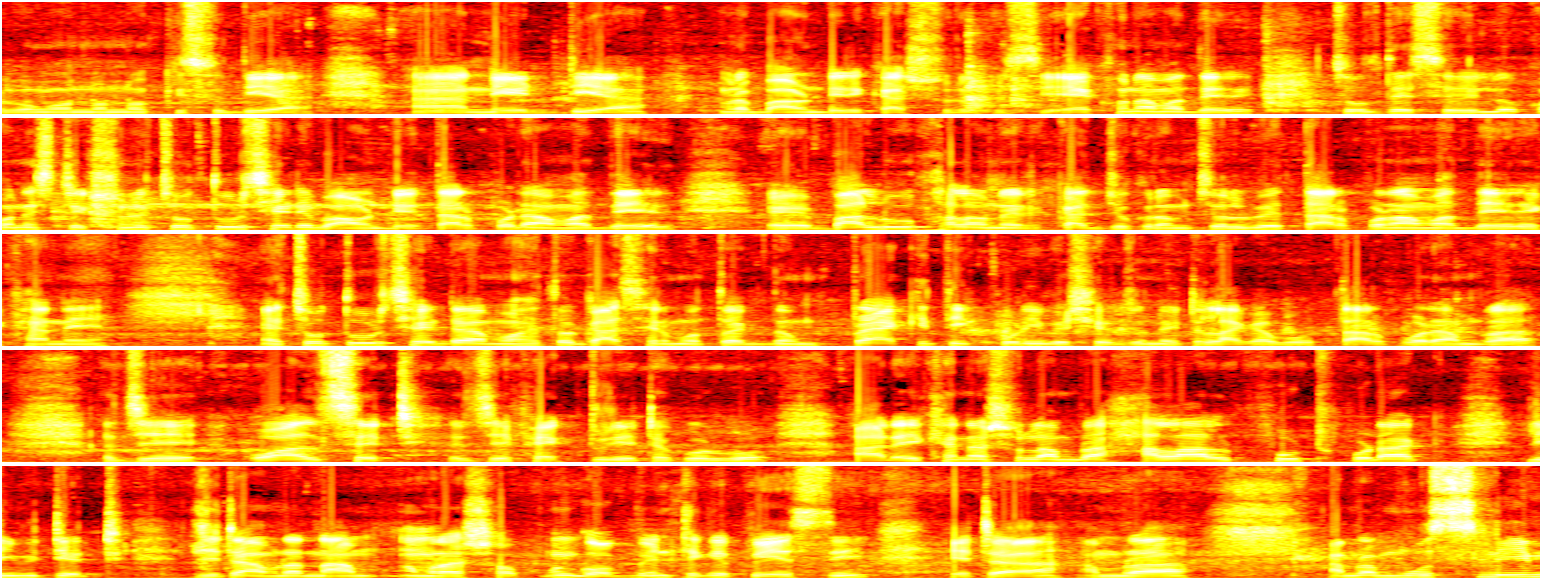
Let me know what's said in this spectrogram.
এবং অন্যান্য কিছু দিয়া নেট দিয়া আমরা বাউন্ডারি কাজ শুরু করছি। এখন আমাদের চলতেছে হইল কনস্ট্রাকশনের চতুর ছেড়ে বাউন্ডারি তারপরে আমাদের বালু ফালানোর কার্যক্রম চলবে। তারপর আমাদের এখানে চতুর ছেড়ে হয়তো গাছের মতো একদম প্রাকৃতিক পরিবেশের জন্য এটা লাগাবো। তারপরে আমরা যে ওয়াল সেট যে ফ্যাক্টরি এটা করব। আর এখানে আসলে আমরা হালাল ফুড প্রোডাক্ট লিমিটেড যেটা আমরা নাম আমরা সব গভর্নমেন্ট থেকে পেয়েছি, এটা আমরা আমরা মুসলিম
